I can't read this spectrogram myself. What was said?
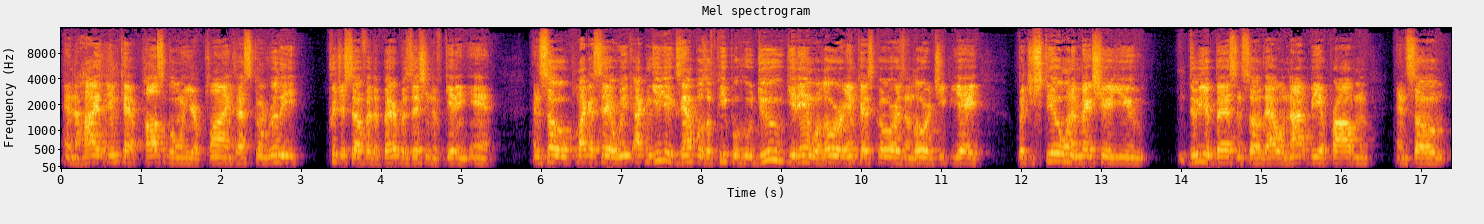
and the highest MCAT possible when you're applying. That's going to really put yourself in a better position of getting in. And so, like I said, we, I can give you examples of people who do get in with lower MCAT scores and lower GPA, but you still want to make sure you do your best, and so that will not be a problem. And so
